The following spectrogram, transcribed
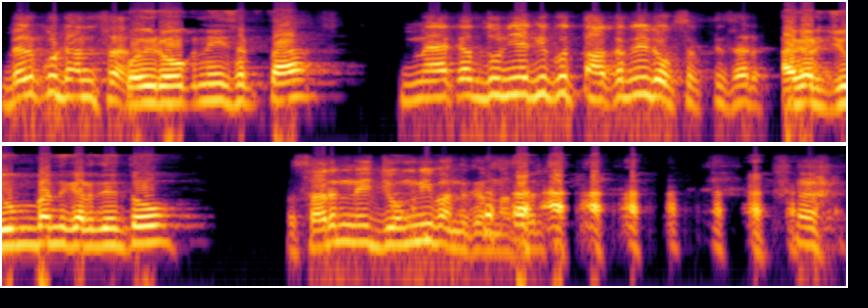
बिल्कुल डन सर। कोई रोक नहीं सकता? मैं कह दुनिया की कोई ताकत नहीं रोक सकती सर। अगर जूम बंद कर दें तो? सर नहीं जूम नहीं बंद करना सर।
